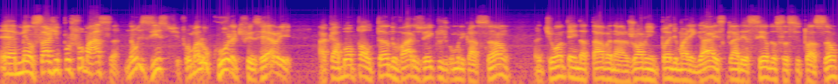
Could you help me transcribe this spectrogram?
é, mensagem por fumaça. Não existe. Foi uma loucura que fizeram e acabou pautando vários veículos de comunicação. Anteontem ainda estava na Jovem Pan de Maringá esclarecendo essa situação.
